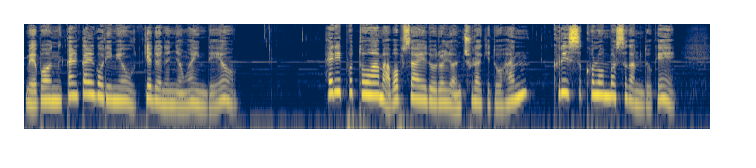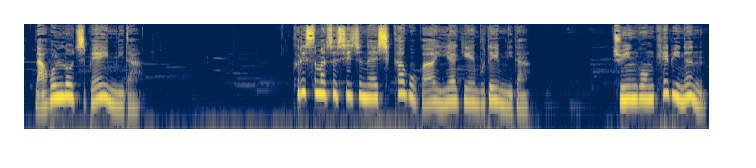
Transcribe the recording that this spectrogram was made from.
매번 깔깔거리며 웃게 되는 영화인데요. 해리포터와 마법사의 돌을 연출하기도 한 크리스 콜럼버스 감독의 나홀로 집에입니다. 크리스마스 시즌의 시카고가 이야기의 무대입니다. 주인공 케빈은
